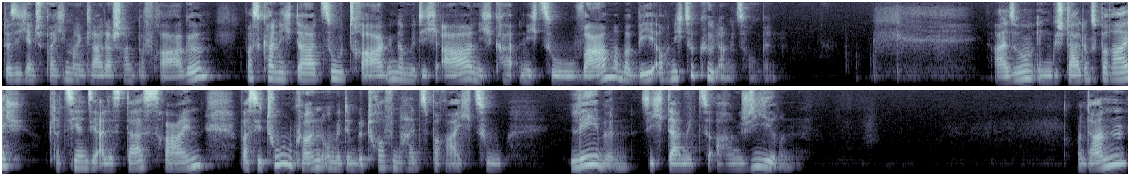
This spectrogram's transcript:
dass ich entsprechend meinen Kleiderschrank befrage, was kann ich dazu tragen, damit ich A, nicht, nicht zu warm, aber B, auch nicht zu kühl angezogen bin. Also im Gestaltungsbereich platzieren Sie alles das rein, was Sie tun können, um mit dem Betroffenheitsbereich zu leben, sich damit zu arrangieren. Und dann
